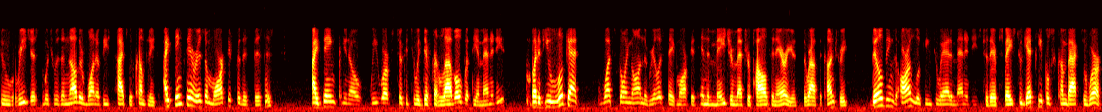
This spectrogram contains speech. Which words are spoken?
to Regus, which was another one of these types of companies. I think there is a market for this business. I think you know WeWorks took it to a different level with the amenities, but if you look at what's going on in the real estate market in the major metropolitan areas throughout the country, buildings are looking to add amenities to their space to get people to come back to work.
